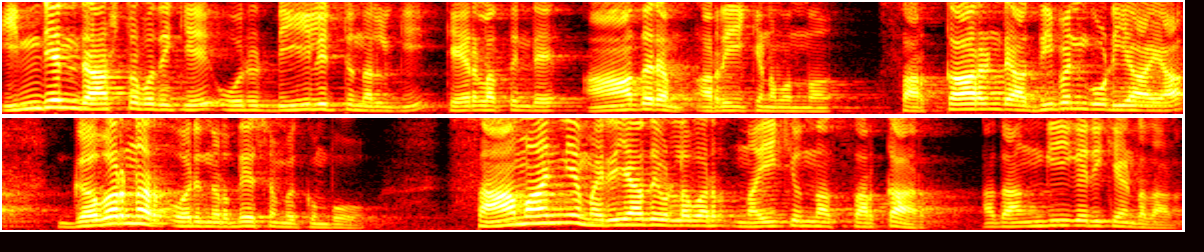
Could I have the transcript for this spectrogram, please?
ഇന്ത്യൻ രാഷ്ട്രപതിക്ക് ഒരു ഡീലിറ്റ് നൽകി കേരളത്തിന്റെ ആദരം അറിയിക്കണമെന്ന് സർക്കാരിന്റെ അധിപൻ കൂടിയായ ഗവർണർ ഒരു നിർദ്ദേശം വെക്കുമ്പോൾ സാമാന്യ മര്യാദയുള്ളവർ നയിക്കുന്ന സർക്കാർ അത് അംഗീകരിക്കേണ്ടതാണ്.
